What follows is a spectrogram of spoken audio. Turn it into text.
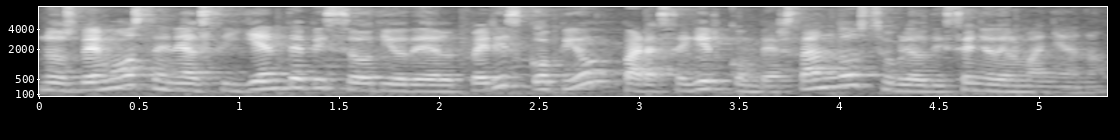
Nos vemos en el siguiente episodio del Periscopio para seguir conversando sobre el diseño del mañana.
